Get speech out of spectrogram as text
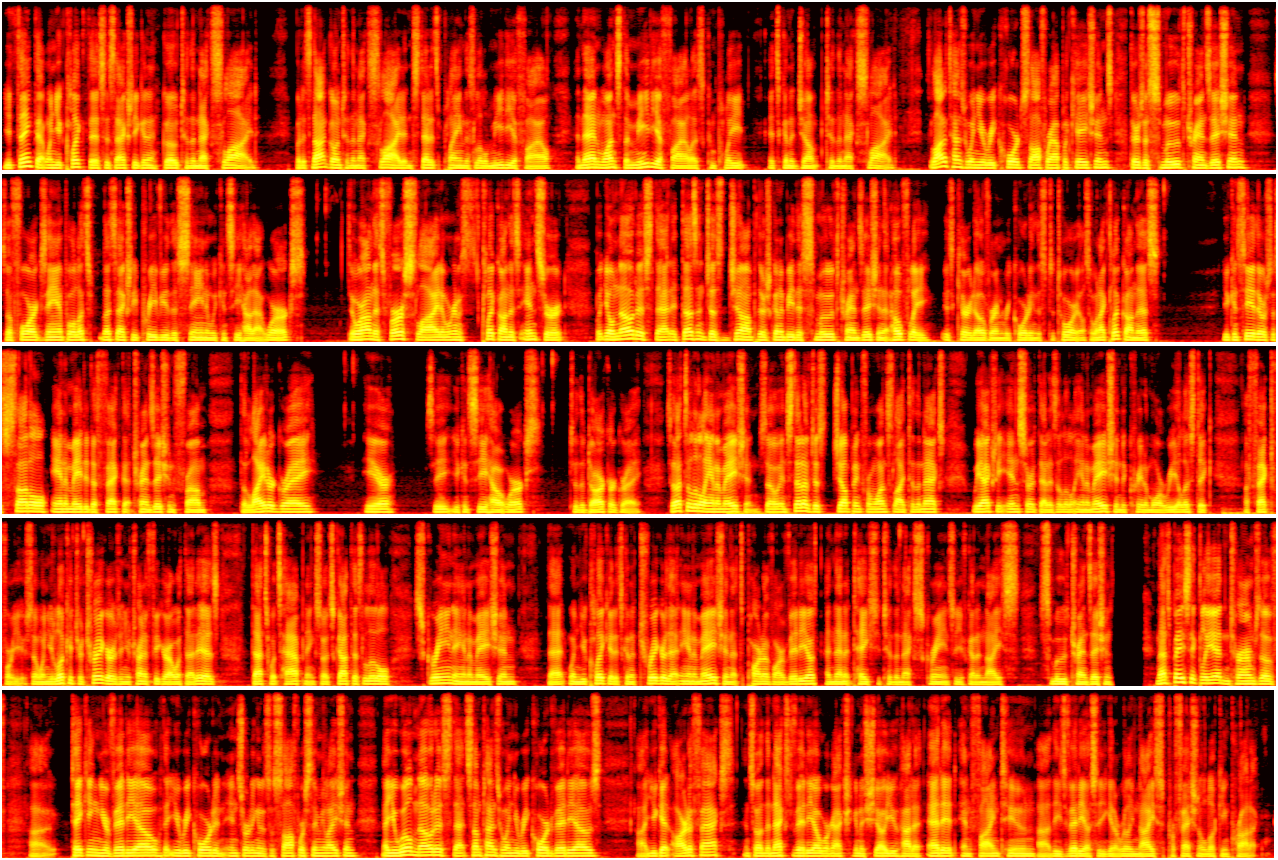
You'd think that when you click this, it's actually going to go to the next slide, but it's not going to the next slide. Instead, it's playing this little media file and then once the media file is complete, it's going to jump to the next slide. A lot of times when you record software applications, there's a smooth transition. So for example, let's let's actually preview this scene and we can see how that works. So we're on this first slide and we're going to click on this insert, but you'll notice that it doesn't just jump. There's going to be this smooth transition that hopefully is carried over in recording this tutorial. So when I click on this, you can see there was a subtle animated effect that transitioned from the lighter gray here. See, you can see how it works to the darker gray. So that's a little animation. So instead of just jumping from one slide to the next, we actually insert that as a little animation to create a more realistic effect for you. So when you look at your triggers and you're trying to figure out what that is, that's what's happening. So it's got this little screen animation that when you click it, it's going to trigger that animation that's part of our video, and then it takes you to the next screen. So you've got a nice smooth transition. And that's basically it in terms of uh, taking your video that you record and inserting it as a software simulation. Now you will notice that sometimes when you record videos, uh, you get artifacts. And so in the next video, we're actually going to show you how to edit and fine tune uh, these videos so you get a really nice professional looking product.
